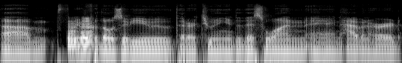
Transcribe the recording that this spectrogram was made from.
Um, for, for those of you that are tuning into this one and haven't heard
